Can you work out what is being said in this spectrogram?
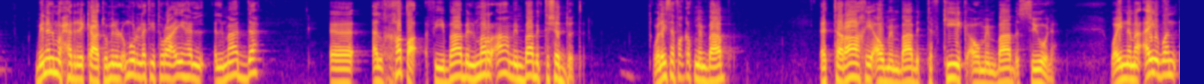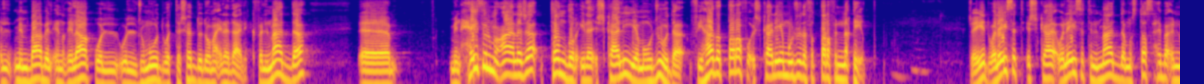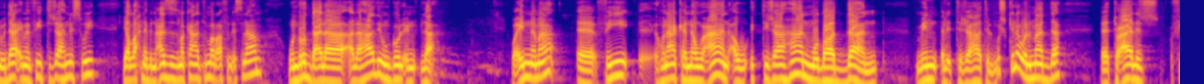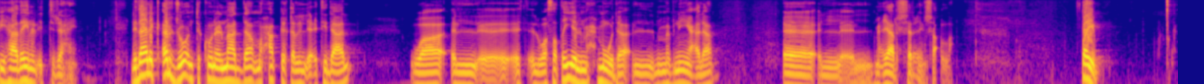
من المحركات ومن الأمور التي تراعيها المادة آه، الخطأ في باب المرأة من باب التشدد. وليس فقط من باب التراخي أو من باب التفكيك أو من باب السيولة. وإنما أيضا من باب الانغلاق والجمود والتشدد وما إلى ذلك. فالمادة آه، من حيث المعالجة تنظر إلى إشكالية موجودة في هذا الطرف وإشكالية موجودة في الطرف النقيض. جيد؟ وليست اشكال وليست المادة مستصحبة إنه دائما في اتجاه نسوي يلا إحنا بنعزز مكانة المرأة في الإسلام ونرد على على هذه ونقول إن لا. وإنما آه، في هناك نوعان أو اتجاهان مضادان من الاتجاهات المشكلة والمادة آه، تعالج في هذين الاتجاهين. لذلك أرجو أن تكون المادة محققة للاعتدال والوسطية المحمودة المبنية على آه، المعيار الشرعي إن شاء الله. طيب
